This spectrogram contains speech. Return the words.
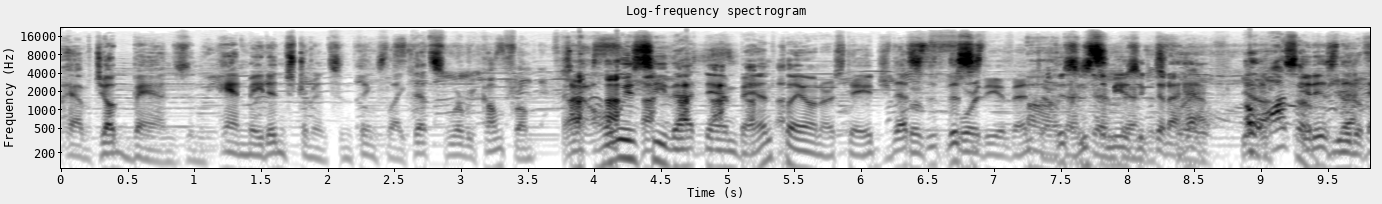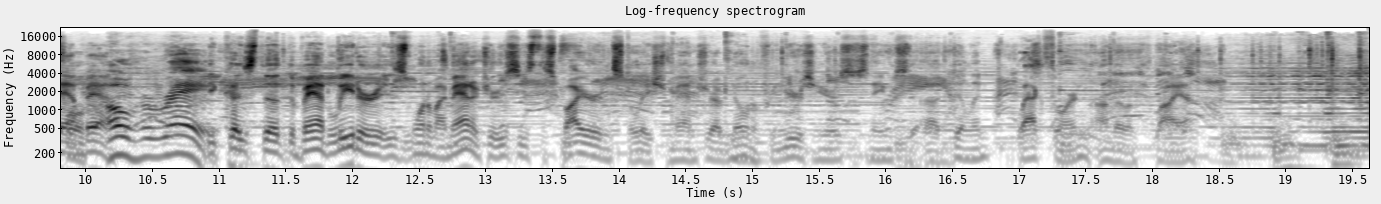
have jug bands and handmade instruments and things like that's where we come from. I always see that damn band play on our stage That's the- before this is- the event. Oh, this that is the music that I have. great. Oh, awesome. It is Beautiful. that damn band. oh, hooray! Because the, the band leader is one of my managers. He's the Spire installation manager. I've known him for years and years. His name's uh, Dylan Blackthorn on the playa. We were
